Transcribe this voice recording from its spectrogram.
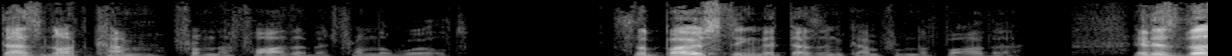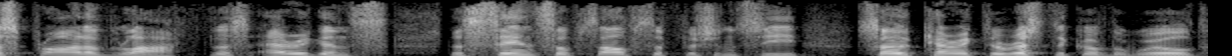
does not come from the Father, but from the world. It's the boasting that doesn't come from the Father. It is this pride of life, this arrogance, the sense of self sufficiency, so characteristic of the world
